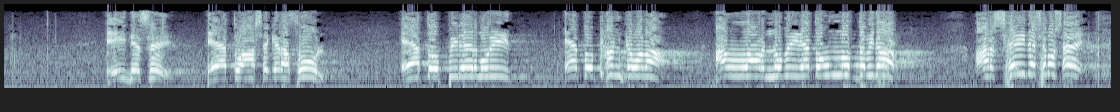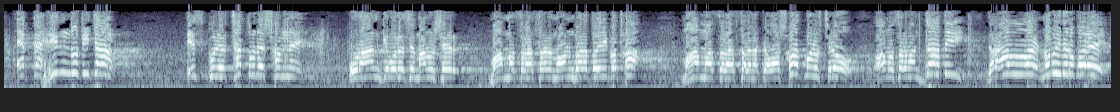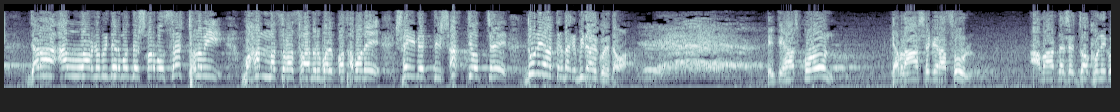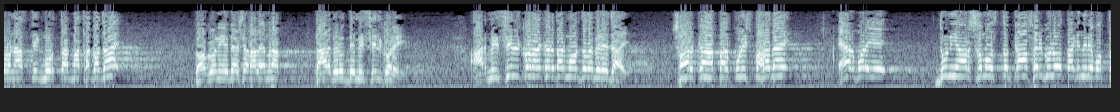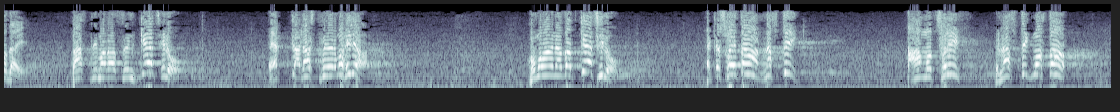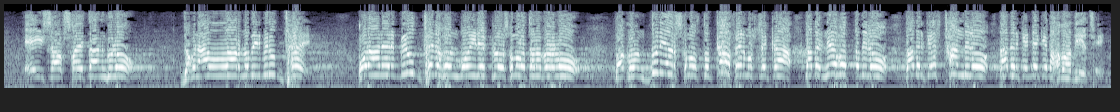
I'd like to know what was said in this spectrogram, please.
এই দেশে এত আশেকে রাসুল, এত পীরের মুরিদ, এত খানকাওয়ালা, আল্লাহর নবীর এত উন্মত দাবিদার, আর সেই দেশে বসে একটা হিন্দু টিচার স্কুলের ছাত্রদের সামনে কোরআনকে বলেছে মানুষের মোহাম্মদ সাল্লাহ সাল্লামের মন গড়া তৈরি কথা। মোহাম্মদ সাল্লাহ সাল্লাম একটা অসৎ মানুষ ছিল। অমুসলমান জাতি, যারা আল্লাহর নবীদের উপরে, যারা আল্লাহর নবীদের মধ্যে সর্বশ্রেষ্ঠ নবী মোহাম্মদ সাল্লাহ সাল্লামের উপরে কথা বলে, সেই ব্যক্তির শাস্তি হচ্ছে দুনিয়া থেকে তাকে বিদায় করে দেওয়া। ইতিহাস পড়ুন, কেবল আশেকে রাসুল। আমার দেশে যখনই কোন নাস্তিক মোর্তার মাথা গজায়, তখনই দেশের আলেমরা তার বিরুদ্ধে মিছিল করে। আর মিছিল করার কারণে তার মর্যাদা বেড়ে যায়। সরকার তার পুলিশ পাহারা দেয়। এরপরে দুনিয়ার সমস্ত কাফেরগুলো তাকে নিরাপত্তা দেয়। তাসলিমা নাসরিন কে ছিল? একটা ডাস্টবিনের মহিলা। হুমায়ুন আজাদ কে ছিল? একটা শয়তান, নাস্তিক। আহমদ শরীফ, নাস্তিক মোস্তাব এই সব শয়তানগুলো যখন আল্লাহর নবীর বিরুদ্ধে কোরআনের বিরুদ্ধে যখন বই লেখলো, সমালোচনা করল, তখন দুনিয়ার সমস্ত কাফের মুশ্রিকরা তাদের নিরাপত্তা দিল, তাদেরকে স্থান দিল, তাদেরকে ডেকে ভাবা দিয়েছে।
